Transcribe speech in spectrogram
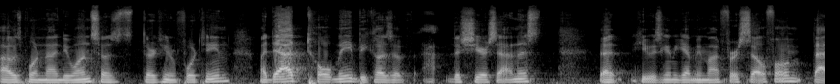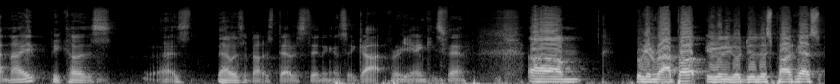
I was born in ninety one, so I was thirteen or fourteen. My dad told me because of the sheer sadness that he was going to get me my first cell phone that night because as that was about as devastating as it got for a Yankees fan. Um, we're gonna wrap up. You're gonna go do this podcast.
